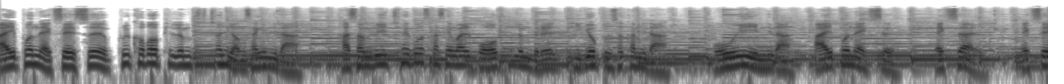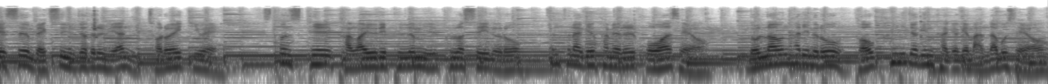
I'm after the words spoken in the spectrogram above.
아이폰 XS 풀커버 필름 추천 영상입니다. 가성비 최고 사생활 보호 필름들을 비교 분석합니다. 5위입니다. 아이폰 X, XR, XS 맥스 유저들을 위한 절호의 기회. 스톤 스틸 강화유리 필름 1 플러스 1으로 튼튼하게 화면을 보호하세요. 놀라운 할인으로 더욱 합리적인 가격에 만나보세요.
